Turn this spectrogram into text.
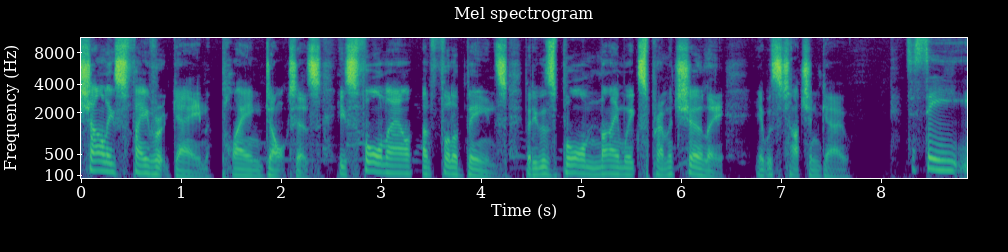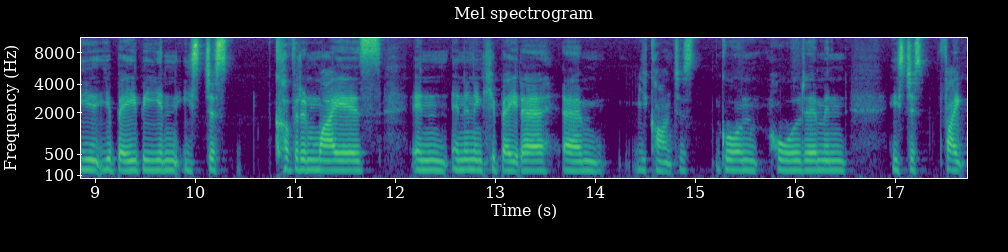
Here it goes. Charlie's favourite game, playing doctors. He's four now and full of beans, but he was born nine weeks prematurely. It was touch and go. To see your, your baby and he's just covered in wires in, in an incubator, um, you can't just go and hold him and he's just fight,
